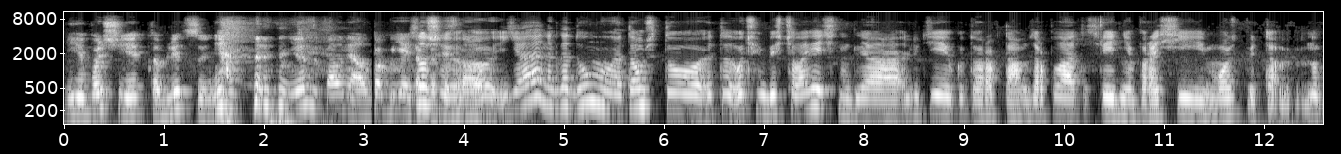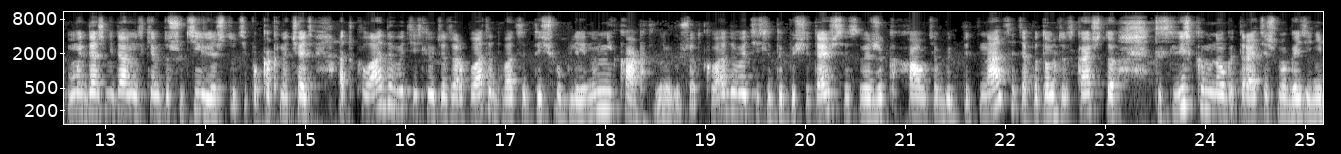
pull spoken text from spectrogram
И больше я эту таблицу не, не заполняла. Как бы я Слушай, э, я иногда думаю о том, что это очень бесчеловечно для людей, у которых там зарплата средняя по России, может быть, там... Ну, мы даже недавно с кем-то шутили, что, типа, как начать откладывать, если у тебя зарплата 20 тысяч рублей. Ну, никак ты не будешь откладывать, если ты посчитаешь все свои ЖКХ, у тебя будет 15, а потом ты скажешь, что ты слишком много тратишь в магазине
